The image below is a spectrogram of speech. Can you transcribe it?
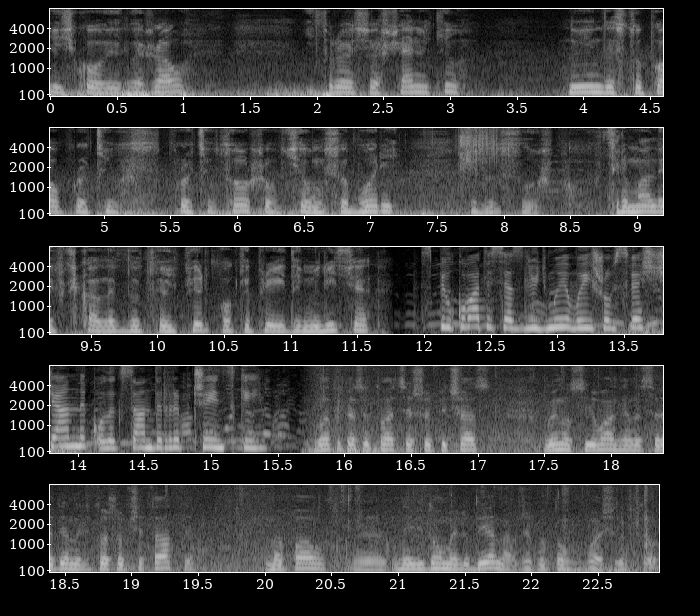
військовий лежав і троє священників. Ну, він виступав проти, проти того, щоб в цьому соборі ведуть службу. Тримали, чекали до той пір, поки приїде міліція. Спілкуватися з людьми вийшов священник Олександр Рибчинський. Була така ситуація, що під час виносу Євангелія на середину для того, щоб читати, напав е, невідома людина, вже потім побачили хто.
